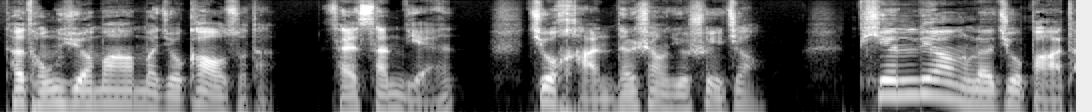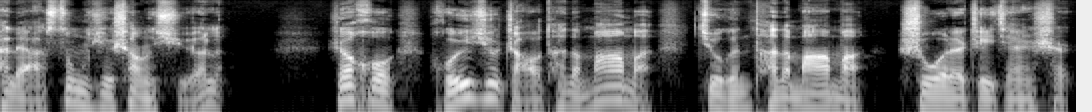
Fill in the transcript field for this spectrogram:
他同学妈妈就告诉他，才三点，就喊他上去睡觉。天亮了就把他俩送去上学了，然后回去找他的妈妈，就跟他的妈妈说了这件事儿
